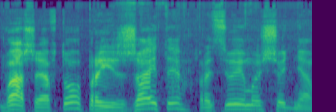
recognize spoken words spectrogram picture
ваше авто. Приїжджайте, працюємо щодня.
